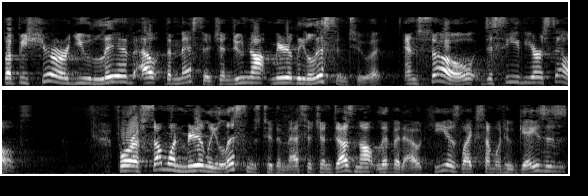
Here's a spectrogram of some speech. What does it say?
But be sure you live out the message and do not merely listen to it, and so deceive yourselves. For if someone merely listens to the message and does not live it out, he is like someone who gazes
